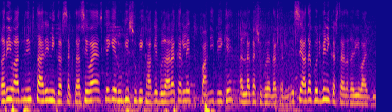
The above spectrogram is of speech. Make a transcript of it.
गरीब आदमी इफ्तारी नहीं कर सकता सिवाय इसके कि रूखी सूखी खा के गुजारा कर ले पानी पी के अल्लाह का शुक्र अदा कर ले। इससे ज़्यादा कुछ भी नहीं कर सकता गरीब आदमी।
